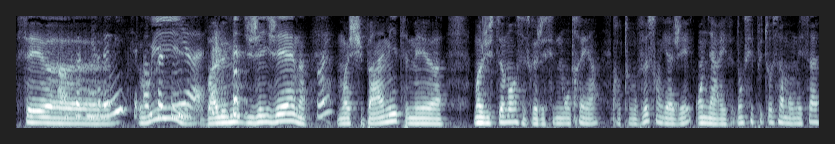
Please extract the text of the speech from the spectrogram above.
C'est euh... entretenir le mythe. Oui, entretenir... bah, le mythe du GIGN. oui. Moi, je suis pas un mythe, mais euh, moi justement, c'est ce que j'essaie de montrer. Hein. Quand on veut s'engager, on y arrive. Donc c'est plutôt ça mon message.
